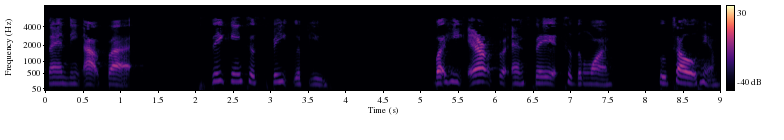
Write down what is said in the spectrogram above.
standing outside, seeking to speak with you. But he answered and said to the one who told him,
